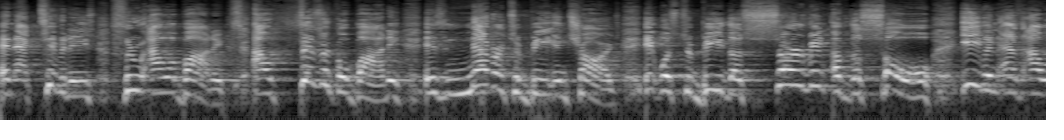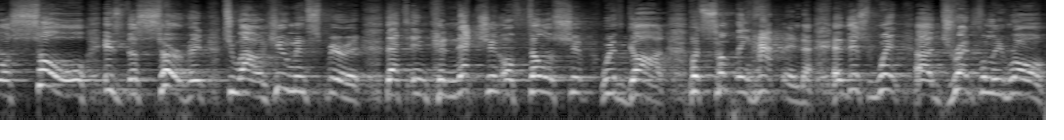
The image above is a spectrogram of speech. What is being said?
and activities through our body. Our physical body is never to be in charge. It was to be the servant of the soul, even as our soul is the servant to our human spirit that's in connection or fellowship with God. But something happened and this went uh, dreadfully wrong.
